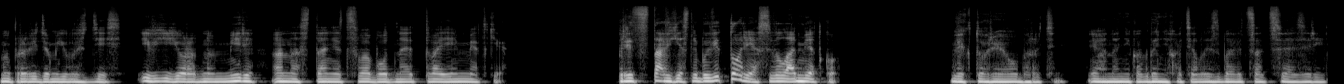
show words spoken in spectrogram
Мы проведем его здесь, и в ее родном мире она станет свободной от твоей метки. Представь, если бы Виктория свела метку. Виктория оборотень, и она никогда не хотела избавиться от связи Ри.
